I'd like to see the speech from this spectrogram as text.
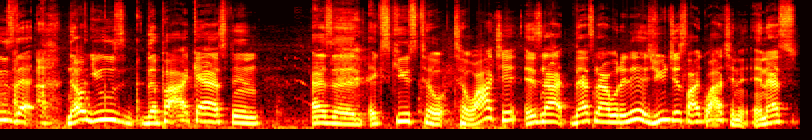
use that. Don't use the podcasting as an excuse to to watch it. It's not. That's not what it is. You just like watching it, and that's.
